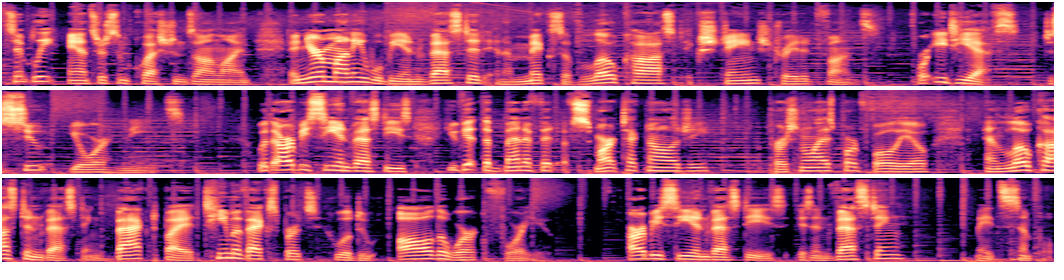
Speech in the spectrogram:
Simply answer some questions online, and your money will be invested in a mix of low cost, exchange traded funds or ETFs to suit your needs. With RBC InvestEase, you get the benefit of smart technology, a personalized portfolio, and low cost investing backed by a team of experts who will do all the work for you. RBC InvestEase is investing made simple.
